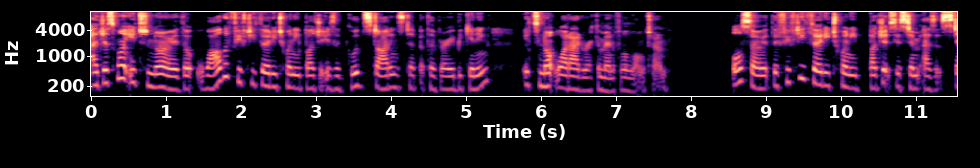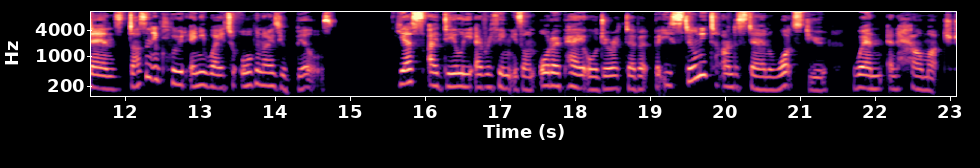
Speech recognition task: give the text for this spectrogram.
I just want you to know that while the 50 30 20 budget is a good starting step at the very beginning, it's not what I'd recommend for the long term. Also, the 50 30 20 budget system as it stands doesn't include any way to organize your bills. Yes, ideally everything is on autopay or direct debit, but you still need to understand what's due, when, and how much.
